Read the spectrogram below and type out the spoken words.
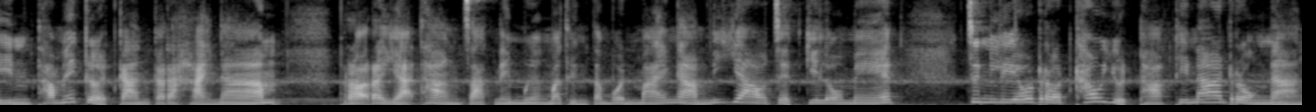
ดินทำให้เกิดการกระหายน้ำเพราะระยะทางจากในเมืองมาถึงตำบลไม้งามนี่ยาว 7 กิโลเมตร จึงเลี้ยวรถเข้าหยุดพักที่หน้าโรงหนัง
